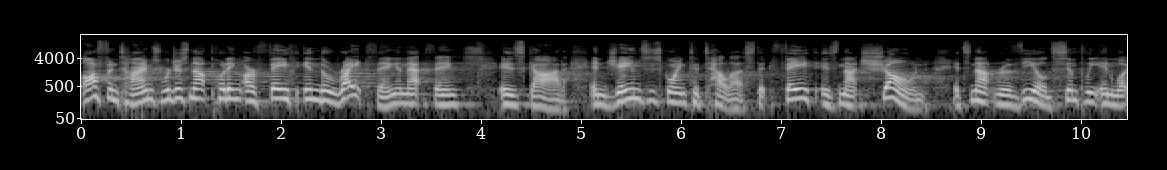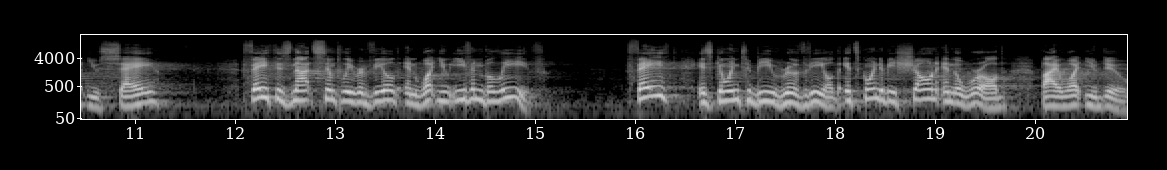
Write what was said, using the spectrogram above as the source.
Oftentimes, we're just not putting our faith in the right thing, and that thing is God. And James is going to tell us that faith is not shown, it's not revealed simply in what you say. Faith is not simply revealed in what you even believe. Faith is going to be revealed, it's going to be shown in the world by what you do.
